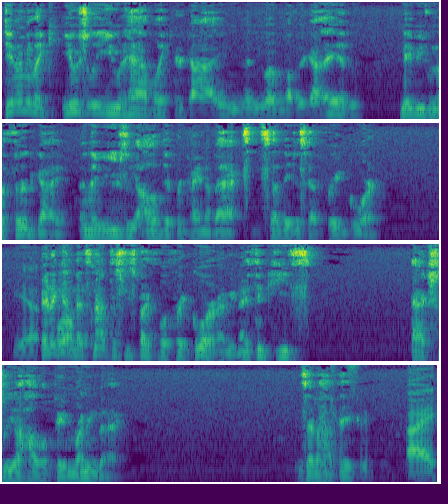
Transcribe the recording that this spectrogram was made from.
Do you know what I mean? Like usually you would have like your guy, and then you have another guy, and maybe even a third guy, and they're usually all different kind of acts. Instead, they just have Frank Gore. Yeah, and again, well, that's not disrespectful of Frank Gore. I mean, I think he's actually a Hall of Fame running back. Is that a hot take? I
